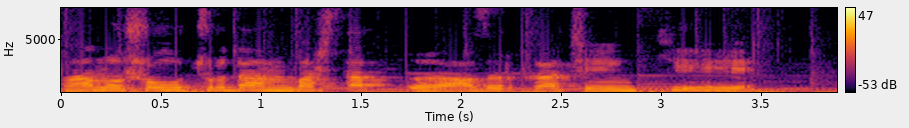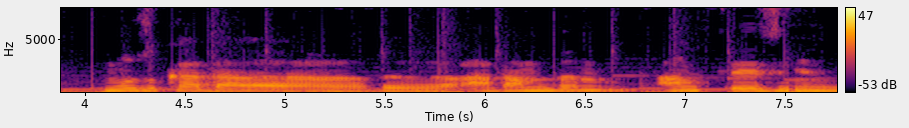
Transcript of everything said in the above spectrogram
анан ошол учурдан баштап азыркыга чейинки музыкадагы адамдын аң сезимин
